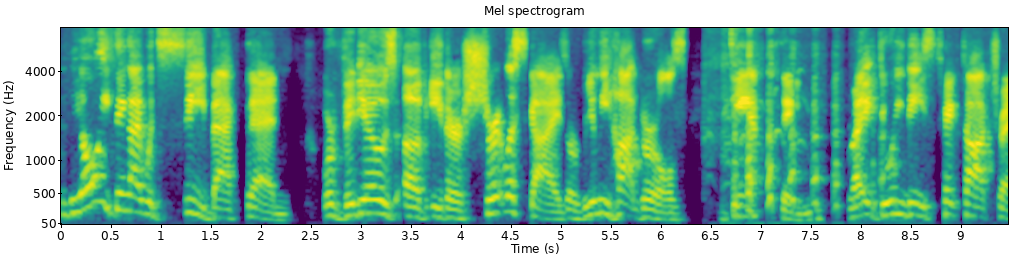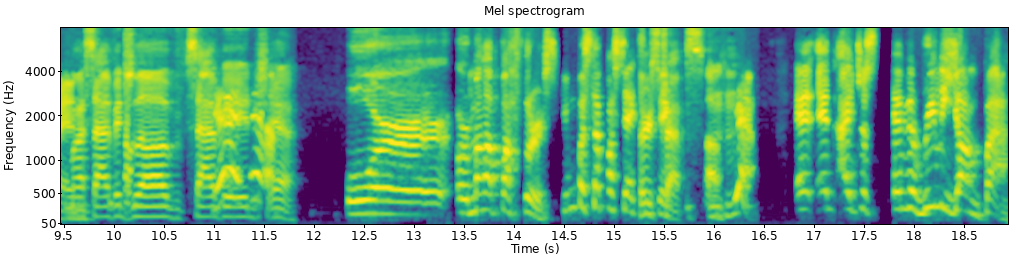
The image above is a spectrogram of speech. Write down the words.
The only thing I would see back then were videos of either shirtless guys or really hot girls dancing, right? Doing these TikTok trends. Mga Savage Love, Savage, yeah. yeah. Or or mga pa-thirst. Yung basta pa-sexy. Thirst traps. Mm-hmm. Yeah. And, and I just, and they're really young pa.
